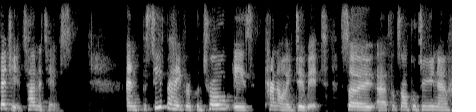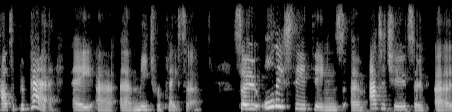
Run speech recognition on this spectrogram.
veggie alternatives. And perceived behavioral control is, can I do it? So, uh, for example, do you know how to prepare a, uh, a meat replacer? So all these three things, um, attitude, so, uh,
